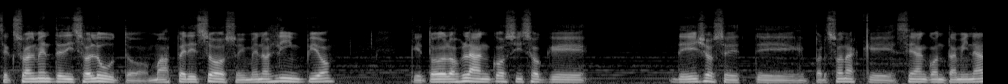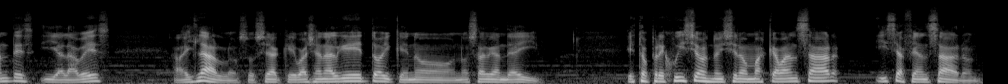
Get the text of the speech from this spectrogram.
sexualmente disoluto, más perezoso y menos limpio que todos los blancos hizo que de ellos este, personas que sean contaminantes y a la vez aislarlos, o sea, que vayan al gueto y que no, no salgan de ahí. Estos prejuicios no hicieron más que avanzar y se afianzaron,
